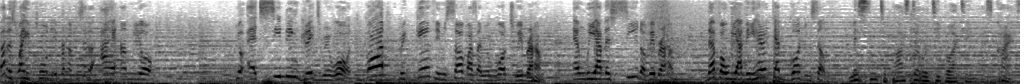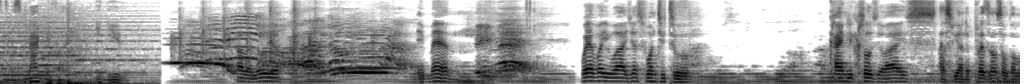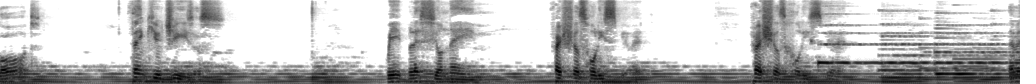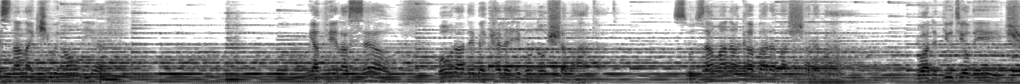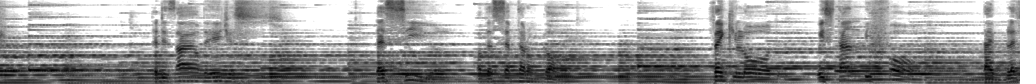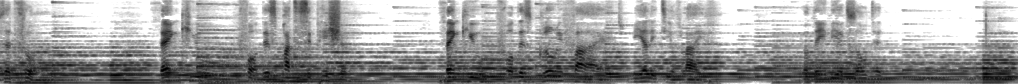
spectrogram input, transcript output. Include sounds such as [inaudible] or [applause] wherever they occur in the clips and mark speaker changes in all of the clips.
Speaker 1: that is why He told Abraham, He said, I am your your exceeding great reward. God gave Himself as a reward to Abraham, and we are the seed of Abraham. Therefore, we have inherited God Himself.
Speaker 2: Listen to Pastor Oti Boateng as Christ is magnified in you.
Speaker 3: Hallelujah. Amen. Amen. Wherever you are, I just want you to kindly close your eyes as we are in the presence of the Lord. Thank you, Jesus. We bless your name, precious Holy Spirit. Precious Holy Spirit. There is none like you in all the earth. We avail ourselves. Ora de bekele shabahata. You are the beauty of the age, the desire of the ages, the seal of the scepter of God. Thank you, Lord. We stand before thy blessed throne. Thank you for this participation. Thank you for this glorified reality of life. Your name be exalted.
